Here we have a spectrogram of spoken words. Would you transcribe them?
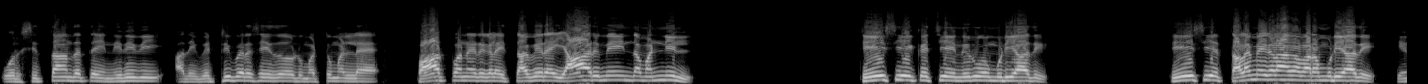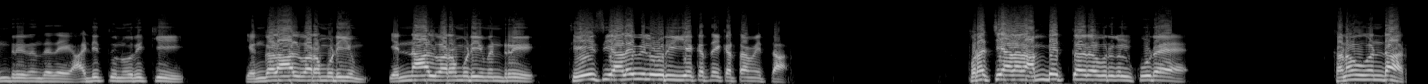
ஒரு சித்தாந்தத்தை நிறுவி அதை வெற்றி பெற செய்ததோடு மட்டுமல்ல பார்ப்பனர்களை தவிர யாருமே இந்த மண்ணில் தேசிய கட்சியை நிறுவ முடியாது தேசிய தலைமைகளாக வர முடியாது என்றிருந்ததை அடித்து நொறுக்கி எங்களால் வர முடியும்? என்னால் வர முடியும் என்று தேசிய அளவில் ஒரு இயக்கத்தை கட்டமைத்தார். புரட்சியாளர் அம்பேத்கர் அவர்கள் கூட கனவு கண்டார்.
